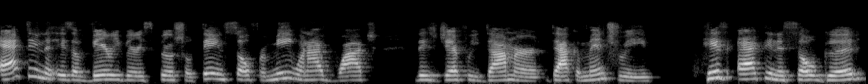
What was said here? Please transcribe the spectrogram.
acting is a very, very spiritual thing. So for me, when I watch this Jeffrey Dahmer documentary, his acting is so good.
